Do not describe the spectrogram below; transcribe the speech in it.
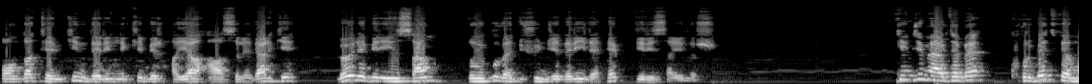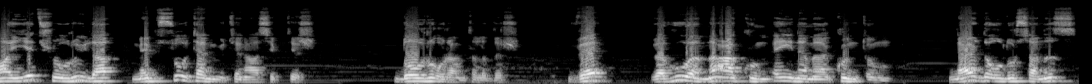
onda temkin derinlikli bir haya hasıl eder ki böyle bir insan duygu ve düşünceleriyle hep diri sayılır. İkinci mertebe kurbet ve maiyet şuuruyla mebsuten mütenasiptir. Doğru orantılıdır. Ve ve huve ma'akum eynema kuntum. Nerede olursanız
